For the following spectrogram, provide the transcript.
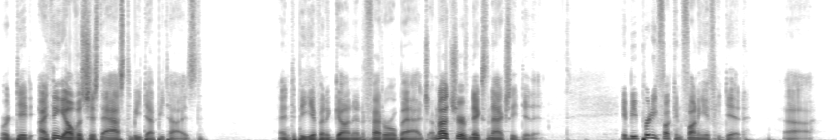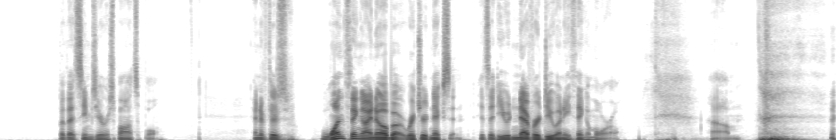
Or did I think Elvis just asked to be deputized and to be given a gun and a federal badge? I'm not sure if Nixon actually did it. It'd be pretty fucking funny if he did. Uh, but that seems irresponsible. And if there's one thing I know about Richard Nixon, it's said he would never do anything immoral. Um,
